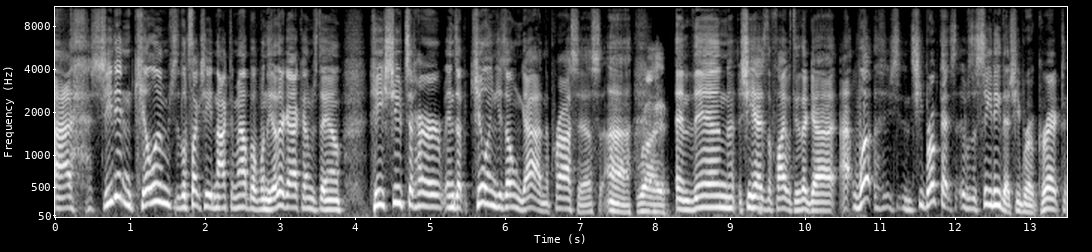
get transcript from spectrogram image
Uh, she didn't kill him. It looks like she had knocked him out, but when the other guy comes down, he shoots at her, ends up killing his own guy in the process. Uh, Right. and then she has the fight with the other guy. I, what she broke that? It was a CD that she broke, correct?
